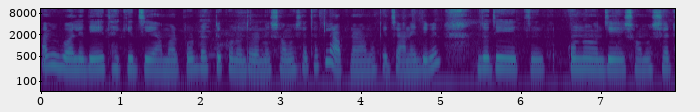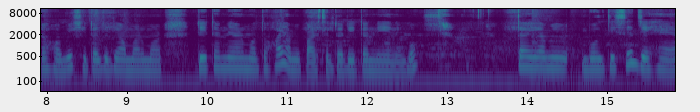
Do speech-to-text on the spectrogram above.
আমি বলে দিয়েই থাকি যে, আমার প্রোডাক্টে কোনো ধরনের সমস্যা থাকলে আপনারা আমাকে জানিয়ে দেবেন। যদি কোনো যে সমস্যাটা হবে, সেটা যদি আমার রিটার্ন নেওয়ার মতো হয়, আমি পার্সেলটা রিটার্ন নিয়ে নেব। তাই আমি বলতেছি যে হ্যাঁ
